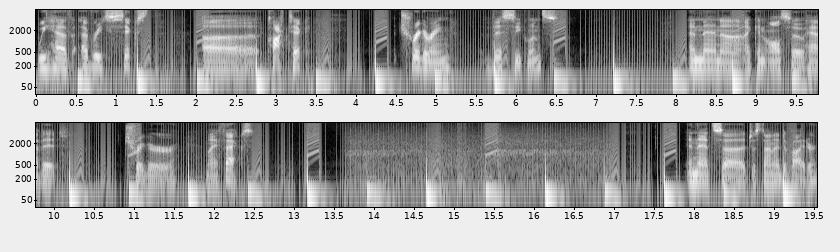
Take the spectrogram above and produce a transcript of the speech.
we have every sixth uh, clock tick triggering this sequence. And then uh, I can also have it trigger my effects. And that's uh, just on a divider.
